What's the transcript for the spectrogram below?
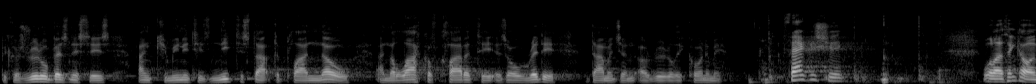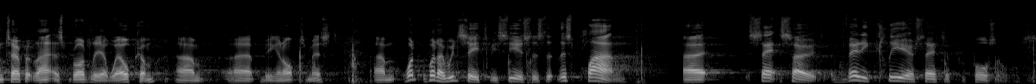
because rural businesses and communities need to start to plan now and the lack of clarity is already damaging our rural economy. Ferguson. Well, I think I'll interpret that as broadly a welcome, um, uh, being an optimist. Um, what, what I would say, to be serious, is that this plan uh, sets out a very clear set of proposals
